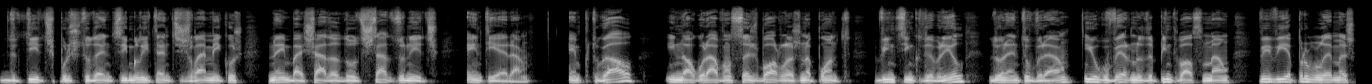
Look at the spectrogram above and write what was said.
detidos por estudantes e militantes islâmicos na Embaixada dos Estados Unidos em Teherão. Em Portugal, inauguravam-se as borlas na ponte 25 de Abril durante o verão e o governo de Pinto Balsemão vivia problemas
